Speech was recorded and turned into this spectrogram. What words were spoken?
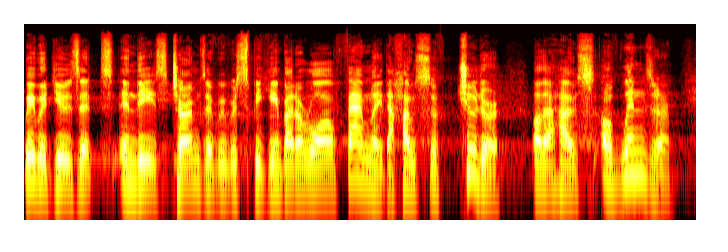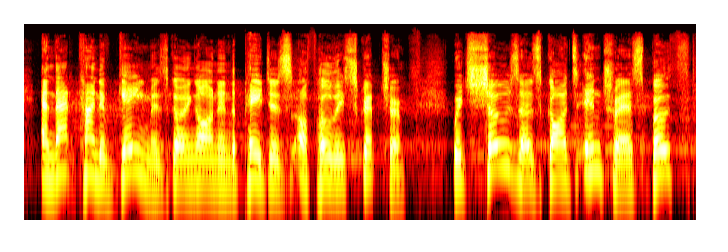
We would use it in these terms if we were speaking about a royal family, the House of Tudor or the House of Windsor. And that kind of game is going on in the pages of Holy Scripture, which shows us God's interest both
